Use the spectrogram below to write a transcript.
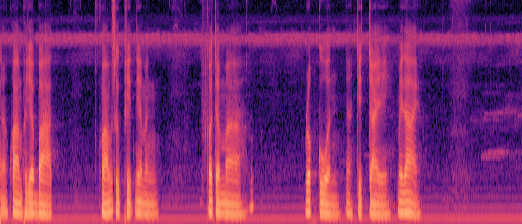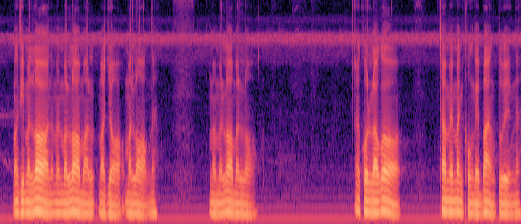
นะความพยาบาท ความรู้สึกผิดเนี่ยมันก็จะมารบกวนนะจิตใจไม่ได้ บางทีมันล่อนะมันมาล่อมามาหยอกมาหลอกนะมันมาล่อมาหลอกถ้าคนเราก็ถ้าไม่มั่นคงในบ้านของตัวเองนะ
